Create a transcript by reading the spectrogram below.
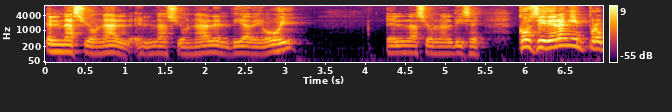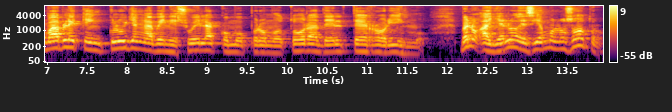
El Nacional, el Nacional el día de hoy. El Nacional dice, Consideran improbable que incluyan a Venezuela como promotora del terrorismo. Bueno, ayer lo decíamos nosotros.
